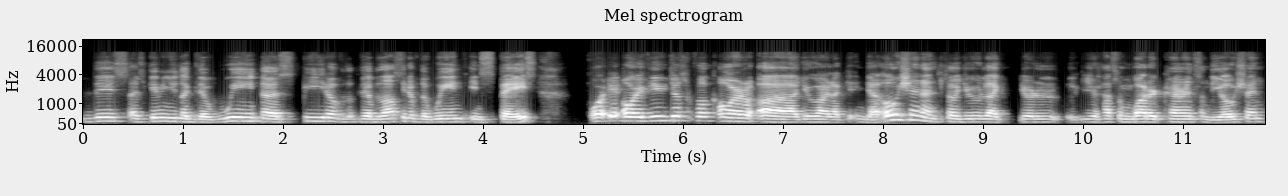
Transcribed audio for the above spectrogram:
this as giving you like the wind, the speed of the, the velocity of the wind in space. Or, or if you just look, or uh, you are like in the ocean, and so you like you're you have some water currents on the ocean,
